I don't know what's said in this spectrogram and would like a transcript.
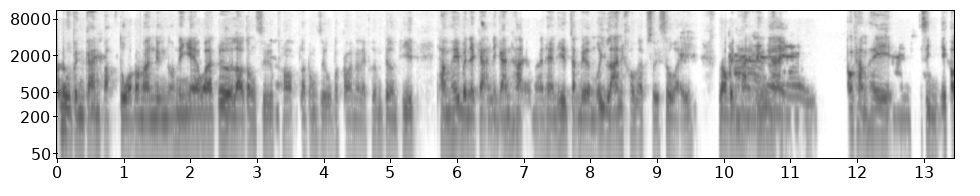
็ดูเป็นการปรับตัวประมาณหนึ่งเนาะในแง่ว่าเออเราต้องซื้อ prop เราต้องซื้ออุปกรณ์อะไรเพิ่มเติมที่ทำให้บรรยากาศในการถ่ายออกมาแทนที่จากเดิมเอ้ยร้านเขาแบบสวยๆ เราๆไปถ่ายง่ายใช่ๆต้องทำให้ใช่สิ่งที่เขา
